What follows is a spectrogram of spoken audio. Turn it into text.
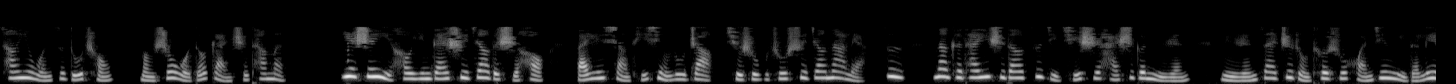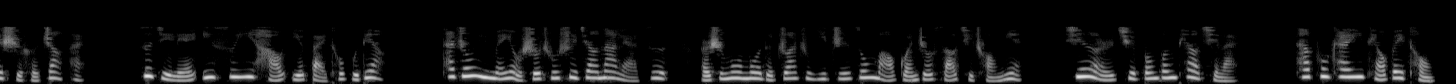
苍蝇、蚊子、毒虫、猛兽，我都敢吃它们。”夜深以后应该睡觉的时候，白灵想提醒陆兆，却说不出睡觉那俩字。那刻，他意识到自己其实还是个女人。女人在这种特殊环境里的劣势和障碍，自己连一丝一毫也摆脱不掉。他终于没有说出“睡觉”那俩字，而是默默地抓住一只鬃毛管轴扫起床面，心儿却蹦蹦跳起来。她铺开一条被筒，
